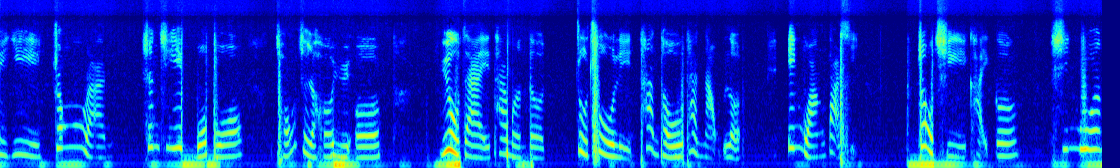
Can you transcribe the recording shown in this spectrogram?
意中然，生机勃勃，虫子和鱼儿。又在他们的住处里探头探脑了。鹰王大喜，奏起凯歌，欣温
